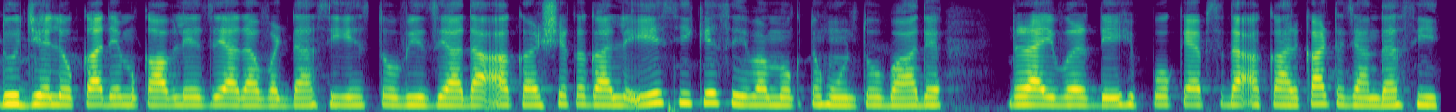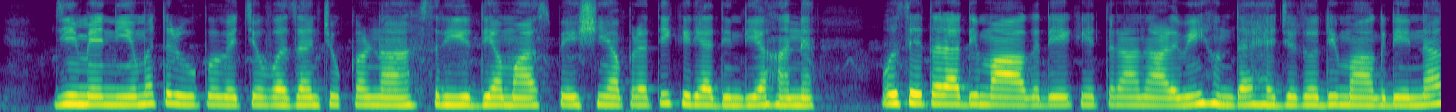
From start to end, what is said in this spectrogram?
ਦੂਜੇ ਲੋਕਾਂ ਦੇ ਮੁਕਾਬਲੇ ਜ਼ਿਆਦਾ ਵੱਡਾ ਸੀ। ਇਸ ਤੋਂ ਵੀ ਜ਼ਿਆਦਾ ਆਕਰਸ਼ਕ ਗੱਲ ਇਹ ਸੀ ਕਿ ਸੇਵਾ ਮੁਕਤ ਹੋਣ ਤੋਂ ਬਾਅਦ ਡਰਾਈਵਰ ਦੇ ਹਿਪੋਕੈਪਸ ਦਾ ਆਕਾਰ ਘਟ ਜਾਂਦਾ ਸੀ। ਜਿਵੇਂ ਨਿਯਮਿਤ ਰੂਪ ਵਿੱਚ ਵਜ਼ਨ ਚੁੱਕਣ ਨਾਲ ਸਰੀਰ ਦੀਆਂ ਮਾਸਪੇਸ਼ੀਆਂ ਪ੍ਰਤੀਕਿਰਿਆ ਦਿੰਦੀਆਂ ਹਨ। ਉਸੇ ਤਰ੍ਹਾਂ ਦਿਮਾਗ ਦੇ ਖੇਤਰਾਂ ਨਾਲ ਵੀ ਹੁੰਦਾ ਹੈ, ਜਦੋਂ ਦਿਮਾਗ ਦੇ ਨਾ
